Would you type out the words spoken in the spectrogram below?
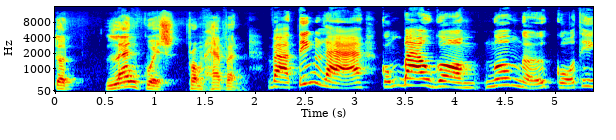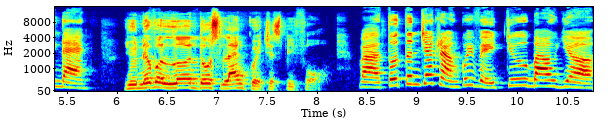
the language from heaven. Và tiếng lạ cũng bao gồm ngôn ngữ của thiên đàng. You never learned those languages before. Và tôi tin chắc rằng quý vị chưa bao giờ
